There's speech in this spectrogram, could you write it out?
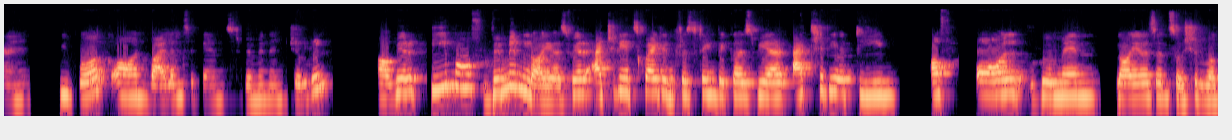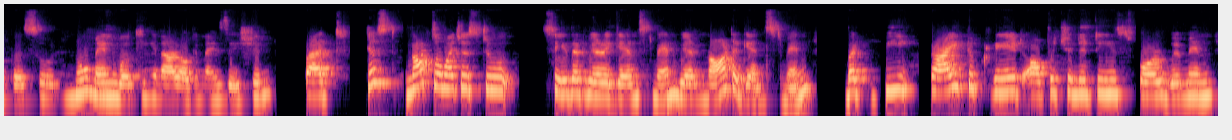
and we work on violence against women and children. Uh, we are a team of women lawyers. We are actually, it's quite interesting because we are actually a team of all women lawyers and social workers. So, no men working in our organization but just not so much as to say that we are against men. We are not against men, but we try to create opportunities for women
